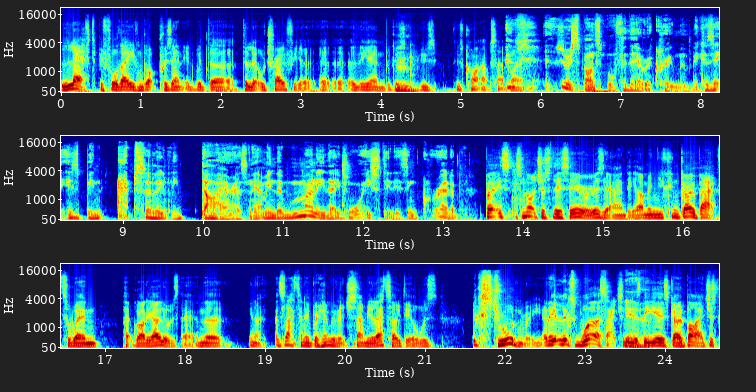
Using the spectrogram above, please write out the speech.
left before they even got presented with the the little trophy at, at, at the end because hmm. he, was, he was quite upset by it. Who's responsible for their recruitment? Because it has been absolutely dire, hasn't it? I mean, the money they've wasted is incredible. But it's it's not just this era, is it, Andy? I mean, you can go back to when Pep Guardiola was there, and the you know Zlatan Ibrahimovic Samuel Eto'o deal was extraordinary, and it looks worse actually as the years go by. Just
